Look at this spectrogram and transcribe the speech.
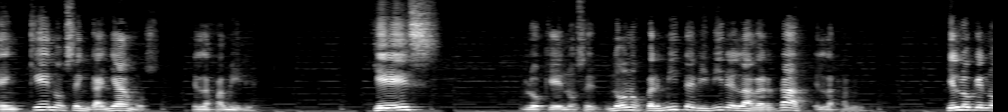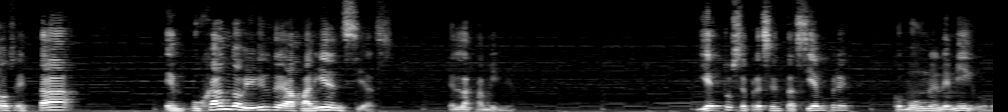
en qué nos engañamos en la familia. ¿Qué es lo que nos, no nos permite vivir en la verdad en la familia? ¿Qué es lo que nos está empujando a vivir de apariencias en la familia? Y esto se presenta siempre como un enemigo,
